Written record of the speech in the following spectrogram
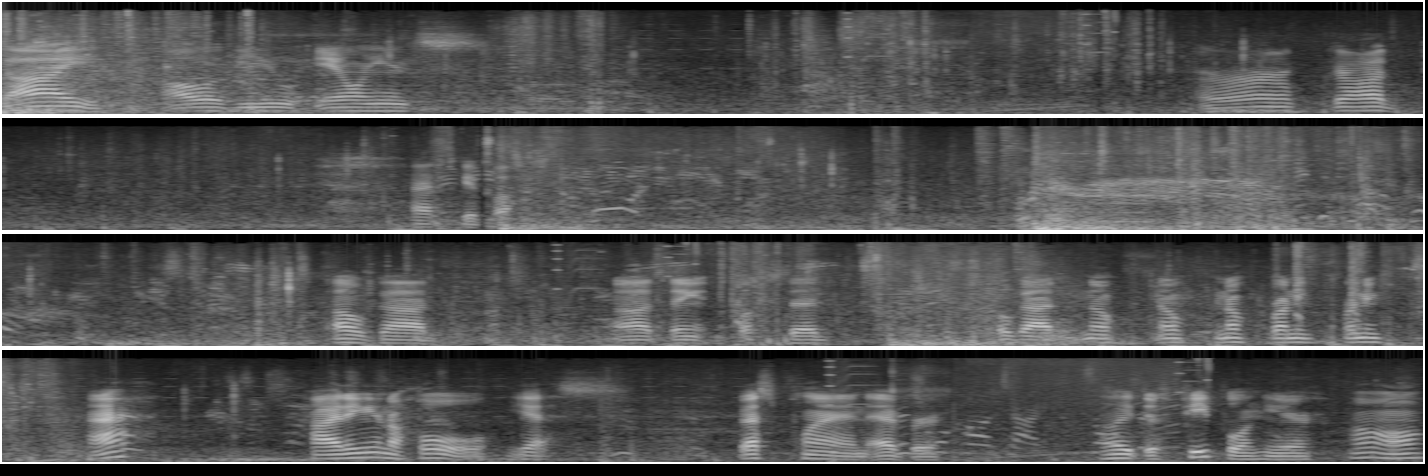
Die, all of you aliens. Oh god. I have to get Buck. Oh god. Ah, dang it, Buck's dead. Oh god, no, no, no, running, running. Ah? Hiding in a hole, yes. Best plan ever. Oh wait, there's people in here. Oh,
